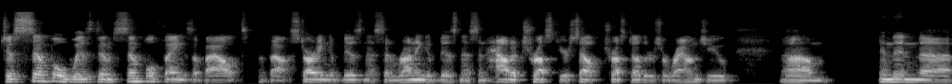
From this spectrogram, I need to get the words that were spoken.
just simple wisdom, simple things about about starting a business and running a business and how to trust yourself, trust others around you. Um, and then uh,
